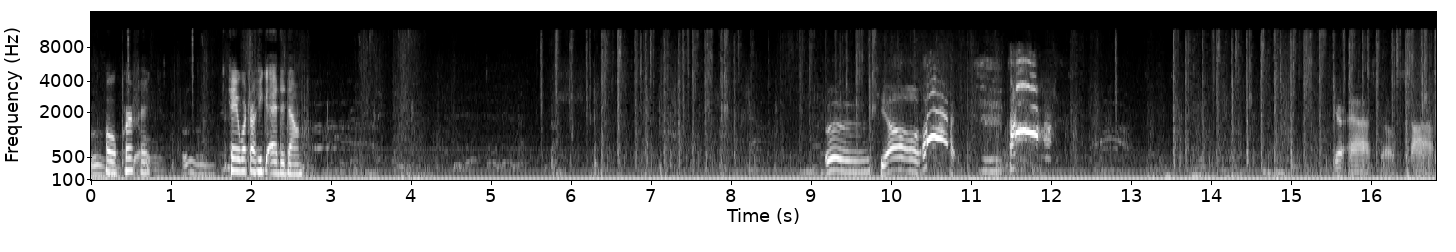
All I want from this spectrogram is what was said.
Ooh, Oh, perfect. Hey, watch out, he got added down. Uh, yo! Ah! Ah! Your ass, bro. Stop.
